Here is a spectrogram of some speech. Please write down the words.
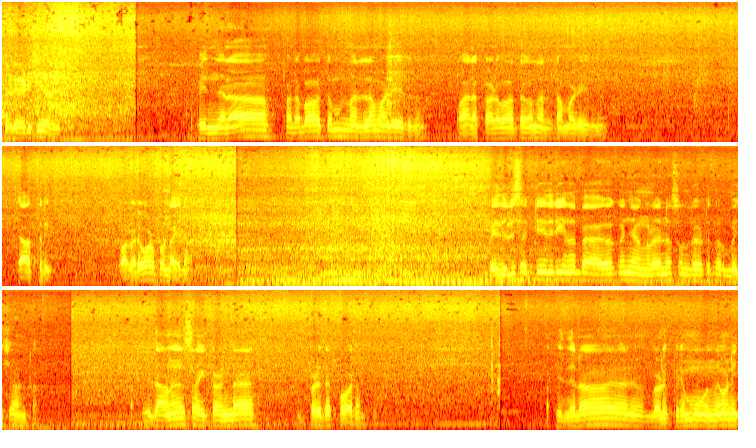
ചെളിയടിച്ച് ചെളി അപ്പോൾ ഇന്നലെ പല ഭാഗത്തും നല്ല മഴയായിരുന്നു. പാലക്കാട് ഭാഗത്തൊക്കെ നല്ല മഴയായിരുന്നു. രാത്രി. പകൽ കുഴപ്പമുണ്ടായില്ല. അപ്പോൾ ഇതിൽ സെറ്റ് ചെയ്തിരിക്കുന്ന ബാഗൊക്കെ ഞങ്ങൾ തന്നെ സ്വന്തമായിട്ട് നിർമ്മിച്ചതാണ് കേട്ടോ ഇതാണ് സൈക്കിളിന്റെ ഇപ്പോഴത്തെ കോലം. അപ്പോൾ ഇന്നലെ വെളുപ്പിന് മൂന്ന് മണി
